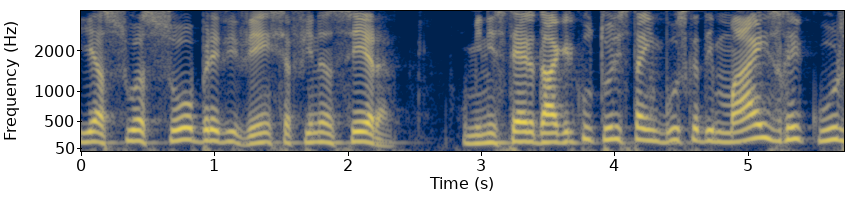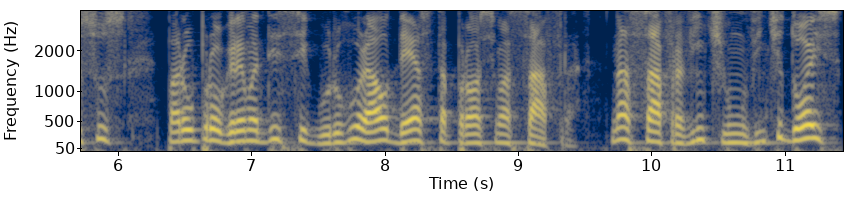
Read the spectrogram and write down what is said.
e a sua sobrevivência financeira. O Ministério da Agricultura está em busca de mais recursos para o programa de seguro rural desta próxima safra. Na safra 21-22,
